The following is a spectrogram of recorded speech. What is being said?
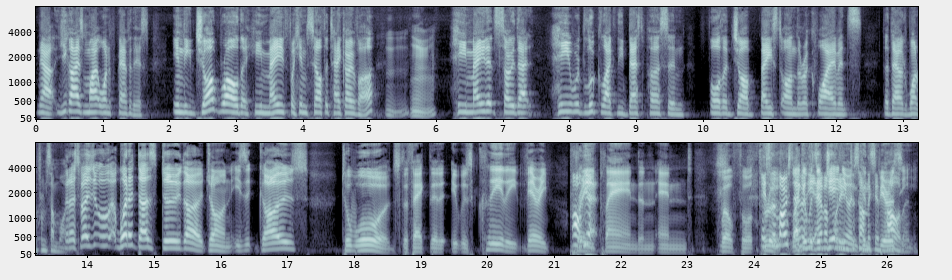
Now, you guys might want to prepare for this. In the job role that he made for himself to take over, Mm. he made it so that he would look like the best person for the job based on the requirements that they would want from someone. But I suppose uh, what it does do, though, John, is it goes towards the fact that it, it was clearly very Oh, yeah. pre-planned and and well thought through. It's the most like it was he a ever put into genuine conspiracy.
